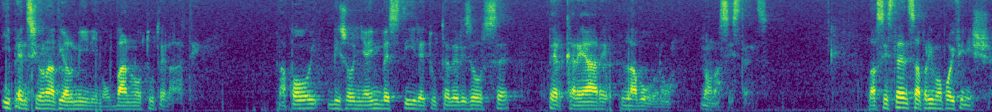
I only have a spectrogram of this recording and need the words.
I pensionati al minimo vanno tutelati, ma poi bisogna investire tutte le risorse per creare lavoro, non assistenza. L'assistenza prima o poi finisce,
